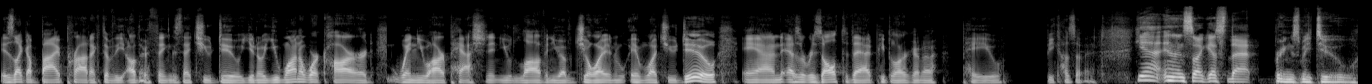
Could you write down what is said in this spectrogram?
is like a byproduct of the other things that you do. You know, you want to work hard when you are passionate, you love, and you have joy in, in what you do, and as a result of that, people are going to pay you because of it. Yeah, and so I guess that brings me to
